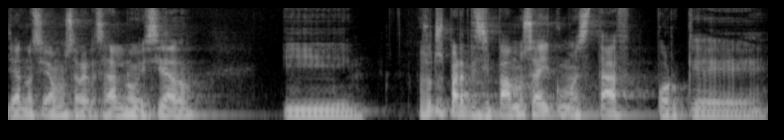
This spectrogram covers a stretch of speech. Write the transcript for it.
ya nos íbamos a regresar al noviciado y nosotros participamos ahí como staff porque,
